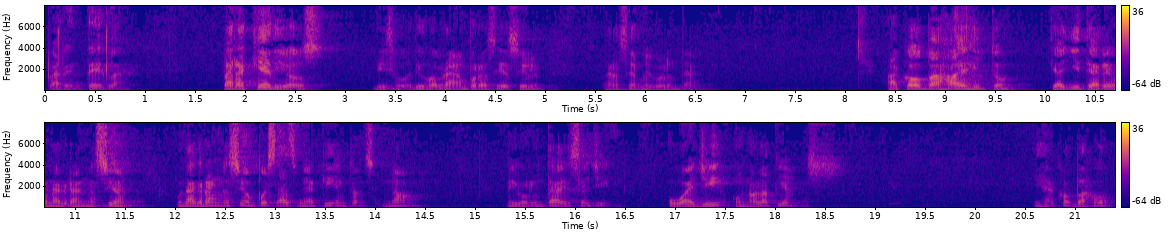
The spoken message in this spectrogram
parentela. ¿Para qué Dios? Dijo, dijo Abraham, por así decirlo, para hacer mi voluntad. Jacob, baja a Egipto, que allí te haré una gran nación. Una gran nación, pues hazme aquí entonces. No, mi voluntad es allí. O allí o no la tienes. Y Jacob bajó.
